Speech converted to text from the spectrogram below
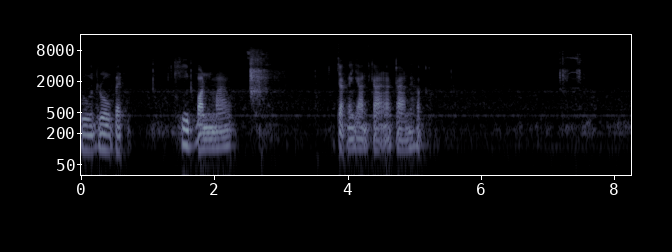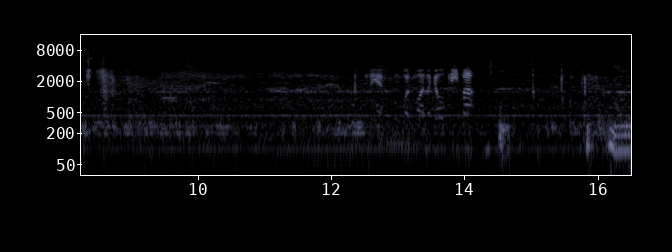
ดูโรเบิร์ตขี่บอลมาจักรยานกลางอากาศนะครับ Cleared forward by the goalkeeper. อืม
